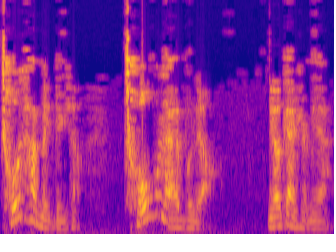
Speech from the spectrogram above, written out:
愁他没对象，愁来不了，你要干什么呀？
